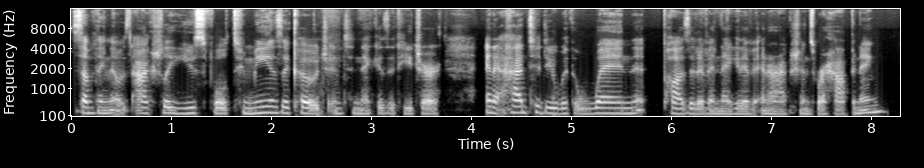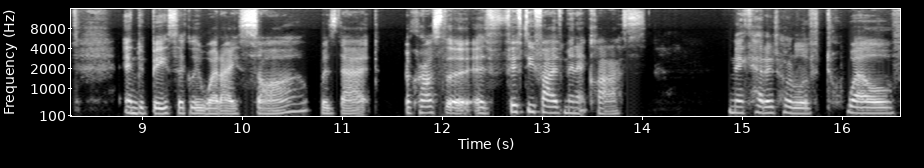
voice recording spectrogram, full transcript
something that was actually useful to me as a coach and to Nick as a teacher. And it had to do with when positive and negative interactions were happening. And basically, what I saw was that across the 55 minute class, Nick had a total of 12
